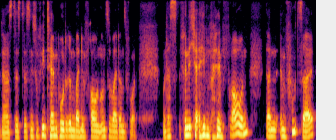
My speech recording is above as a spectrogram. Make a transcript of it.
da ist, das, das nicht so viel Tempo drin bei den Frauen und so weiter und so fort. Und das finde ich ja eben bei den Frauen dann im Futsal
